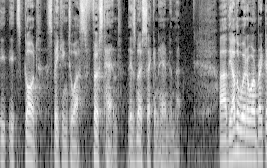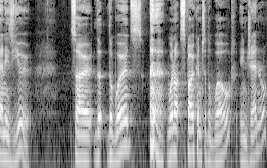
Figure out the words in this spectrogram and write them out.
it, it's God speaking to us firsthand. There's no second hand in that. Uh, the other word I want to break down is you. So the, the words were not spoken to the world in general,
